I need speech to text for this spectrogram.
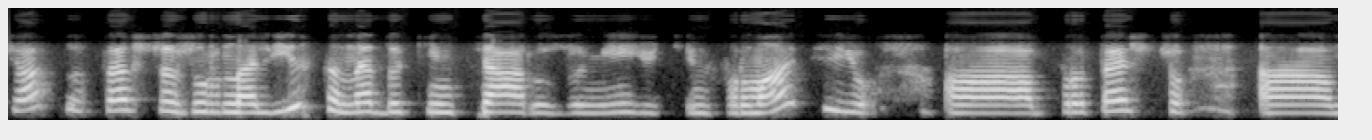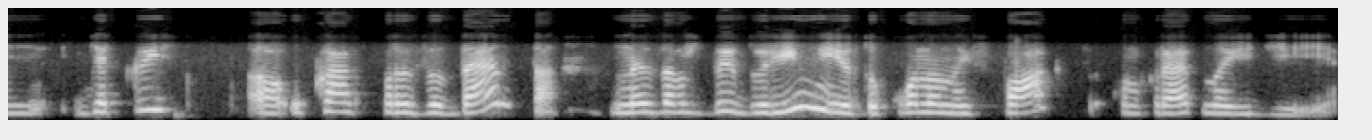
часто все ще журналісти не до кінця розуміють інформацію а, про те, що а, якийсь указ президента не завжди дорівнює доконаний факт конкретної дії.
